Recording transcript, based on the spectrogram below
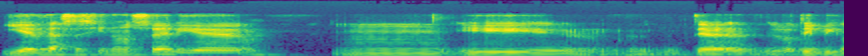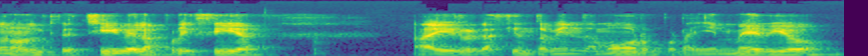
y es de asesino en serie, y lo típico, ¿no? El detective, la policía, hay relación también de amor por ahí en medio,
